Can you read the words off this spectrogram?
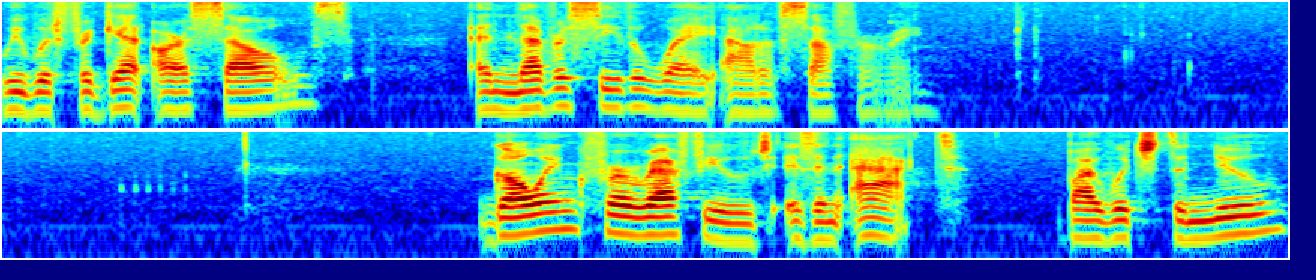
we would forget ourselves and never see the way out of suffering. Going for refuge is an act by which the new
